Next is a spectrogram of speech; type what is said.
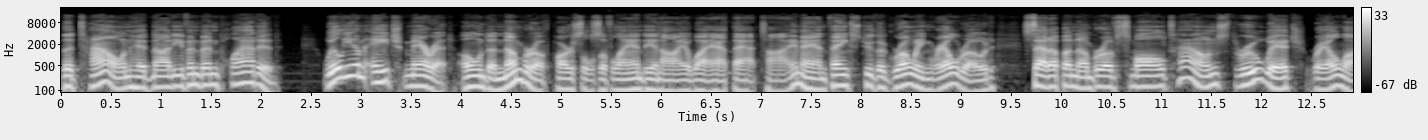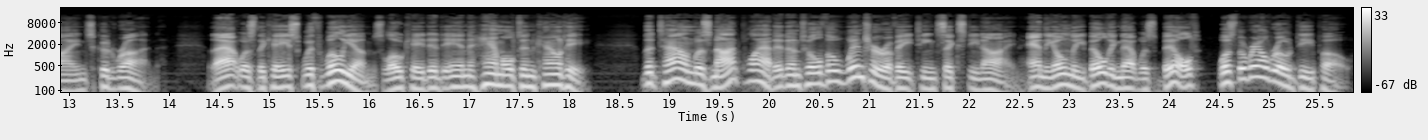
The town had not even been platted. William H. Merritt owned a number of parcels of land in Iowa at that time, and thanks to the growing railroad, set up a number of small towns through which rail lines could run. That was the case with Williams, located in Hamilton County. The town was not platted until the winter of 1869, and the only building that was built was the railroad depot.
